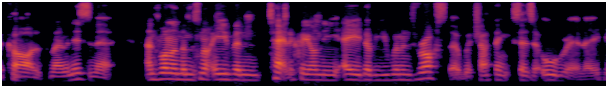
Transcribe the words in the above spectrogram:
the card at the moment, isn't it? And one of them's not even technically on the AEW women's roster, which I think says it all, really.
